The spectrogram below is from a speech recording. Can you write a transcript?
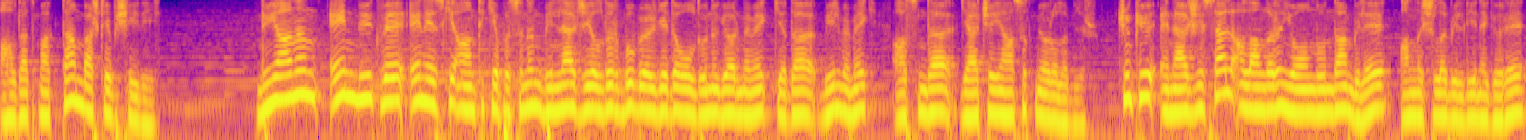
aldatmaktan başka bir şey değil. Dünyanın en büyük ve en eski antik yapısının binlerce yıldır bu bölgede olduğunu görmemek ya da bilmemek aslında gerçeği yansıtmıyor olabilir. Çünkü enerjisel alanların yoğunluğundan bile anlaşılabildiğine göre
